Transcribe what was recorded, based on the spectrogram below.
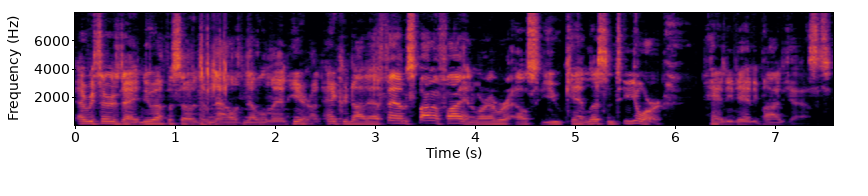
Every Thursday, new episodes of Now with Neville Man here on Anchor.fm, Spotify, and wherever else you can listen to your handy dandy podcasts.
